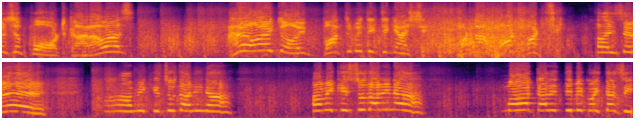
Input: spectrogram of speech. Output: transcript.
হচ্ছে পটকার আওয়াজ? হ্যাঁ ওই তো ওই বাথরুমের দিক থেকে আসছে। হঠাৎ হট ফাটছে। আইসে রে আমি কিছু জানি না আমি কিছু জানি না। মা কালী দেবী কইতাছি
